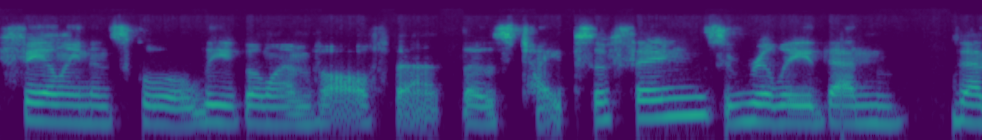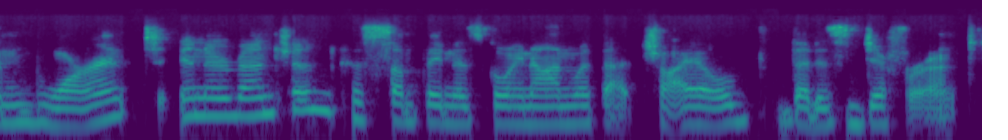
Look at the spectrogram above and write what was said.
failing in school, legal involvement, those types of things really then then warrant intervention because something is going on with that child that is different.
